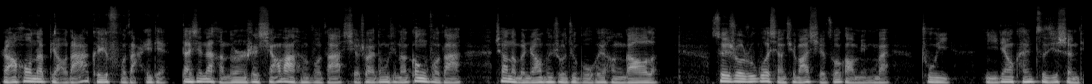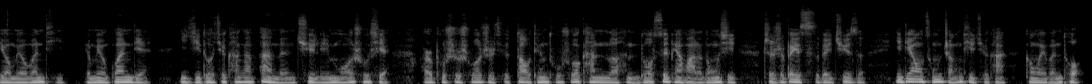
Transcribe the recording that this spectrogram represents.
然后呢，表达可以复杂一点。但现在很多人是想法很复杂，写出来东西呢更复杂，这样的文章分数就不会很高了。所以说，如果想去把写作搞明白，注意你一定要看自己审题有没有问题，有没有观点，以及多去看看范文，去临摹书写，而不是说只去道听途说，看了很多碎片化的东西，只是背词背句子。一定要从整体去看，更为稳妥。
